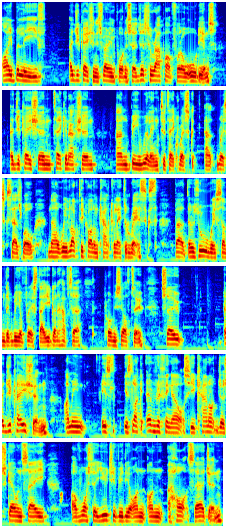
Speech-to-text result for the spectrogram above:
I believe education is very important. So, just to wrap up for our audience, education, taking action, and be willing to take risk uh, risks as well. Now, we like to call them calculated risks, but there's always some degree of risk that you're going to have to prone yourself to. So, education, I mean, it's it's like everything else. You cannot just go and say, "I've watched a YouTube video on on a heart surgeon."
